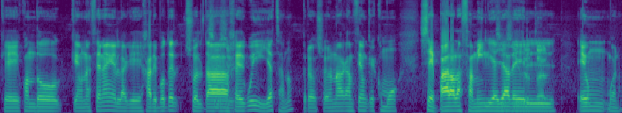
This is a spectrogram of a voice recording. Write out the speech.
Que es cuando. que es una escena en la que Harry Potter suelta Sí, sí. a Hedwig y ya está, ¿no? Pero es una canción que es como separa a la familia ya del. total. Es un, bueno,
